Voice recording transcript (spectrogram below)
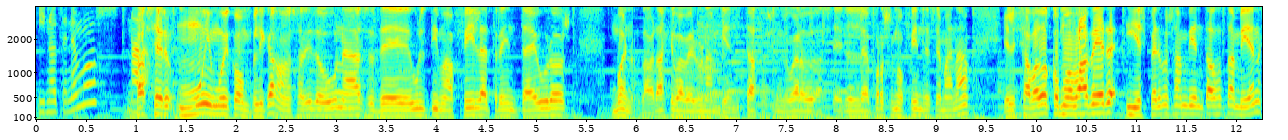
y no tenemos nada. Va a ser muy, muy complicado. Han salido unas de última fila, 30 euros. Bueno, la verdad es que va a haber un ambientazo, sin lugar a dudas, el próximo fin de semana. El sábado, como va a haber, y esperemos ambientazo también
